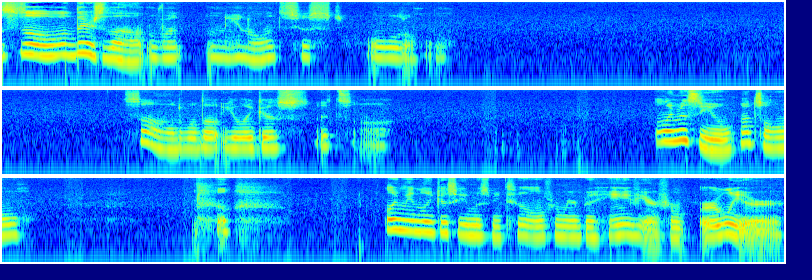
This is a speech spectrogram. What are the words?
So there's that, but you know, it's just a little sad without you, I guess. It's, uh... I miss you, that's all. I mean, I guess you miss me too from your behavior from earlier.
